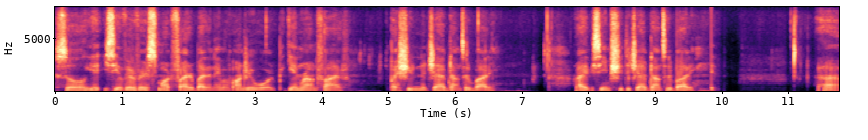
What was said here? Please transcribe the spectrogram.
So you, you see a very, very smart fighter by the name of Andre Ward begin round five by shooting a jab down to the body. Right? You see him shoot the jab down to the body. Uh,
